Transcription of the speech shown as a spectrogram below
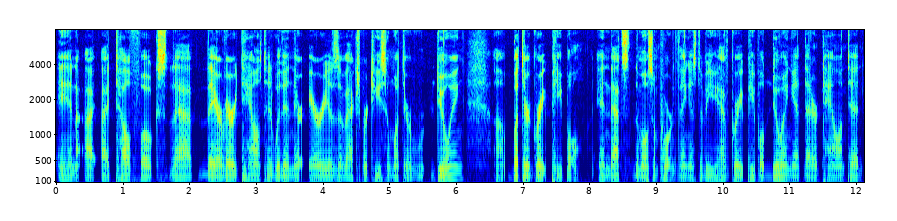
and I, I tell folks that they are very talented within their areas of expertise and what they're doing, uh, but they're great people and that's the most important thing is to be have great people doing it that are talented.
